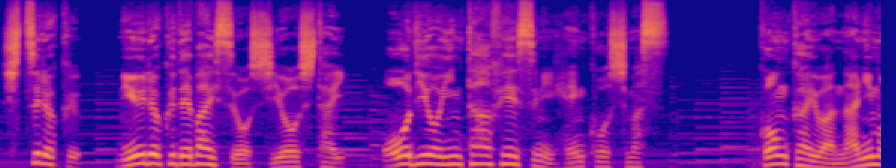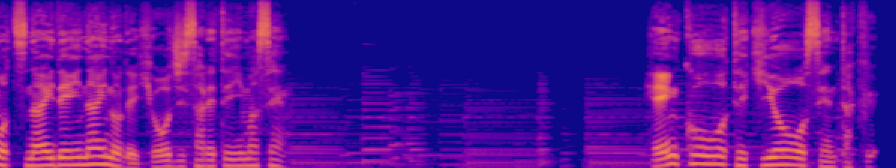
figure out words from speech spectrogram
出力入力デバイスを使用したい。オーディオインターフェースに変更します。今回は何もつないでいないので表示されていません。変更を適用を選択。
